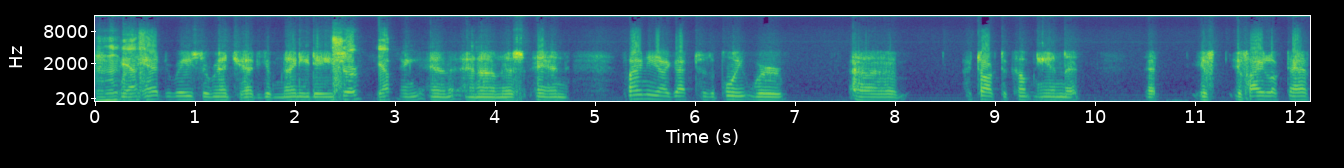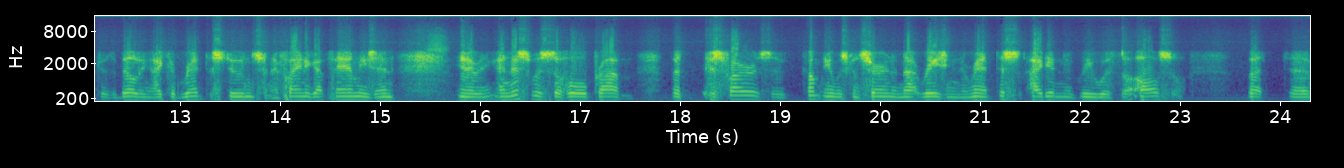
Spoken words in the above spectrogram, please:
Mm-hmm. when Yes. you had to raise the rent. You had to give them 90 days Sure. Yep. and, and and on this. And finally, I got to the point where uh, I talked the company in that that if if I looked after the building, I could rent to students, and I finally got families in and everything. And this was the whole problem. But as far as the company was concerned and not raising the rent, this I didn't agree with also. But uh,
